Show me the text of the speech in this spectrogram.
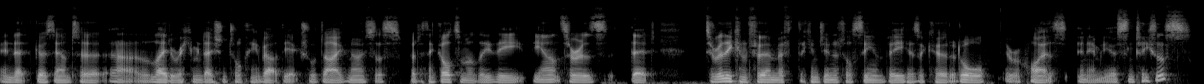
and that goes down to uh, a later recommendation talking about the actual diagnosis. But I think ultimately the, the answer is that to really confirm if the congenital CMV has occurred at all, it requires an amniocentesis.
